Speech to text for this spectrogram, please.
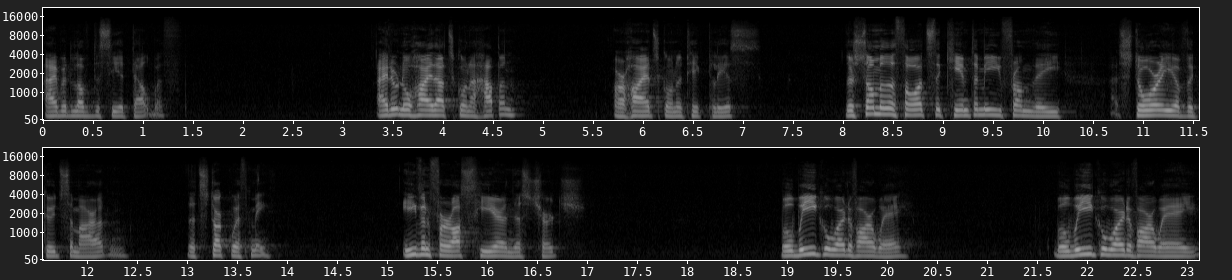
I would love to see it dealt with. I don't know how that's going to happen or how it's going to take place. There's some of the thoughts that came to me from the story of the Good Samaritan that stuck with me, even for us here in this church. Will we go out of our way? Will we go out of our way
